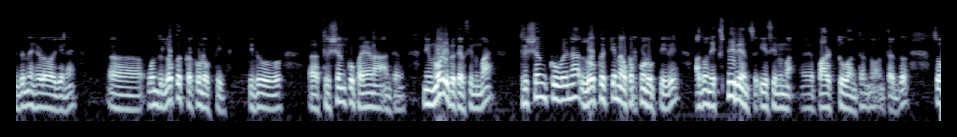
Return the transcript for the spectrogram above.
ಇದನ್ನು ಹೇಳುವಾಗೇನೆ ಆ, ಒಂದು ಲೋಕಕ್ಕೆ ಕರ್ಕೊಂಡು ಹೋಗ್ತೀವಿ. ಇದು ತ್ರಿಶಂಕು ಪಯಣ ಅಂತ ನೀವು ನೋಡಿ ಬೇಕಾದ್ರೆ ಸಿನಿಮಾ ತ್ರಿಶಂಕುವಿನ ಲೋಕಕ್ಕೆ ನಾವು ಕರ್ಕೊಂಡು ಹೋಗ್ತೀವಿ. ಅದೊಂದು ಎಕ್ಸ್ಪೀರಿಯನ್ಸ್ ಈ ಸಿನಿಮಾ ಪಾರ್ಟ್ ಟು ಅಂತನ್ನುವಂಥದ್ದು ಸೊ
